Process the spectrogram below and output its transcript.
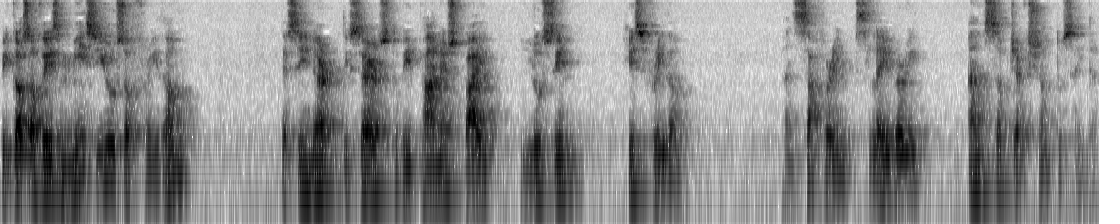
because of this misuse of freedom, the sinner deserves to be punished by losing his freedom and suffering slavery and subjection to Satan.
